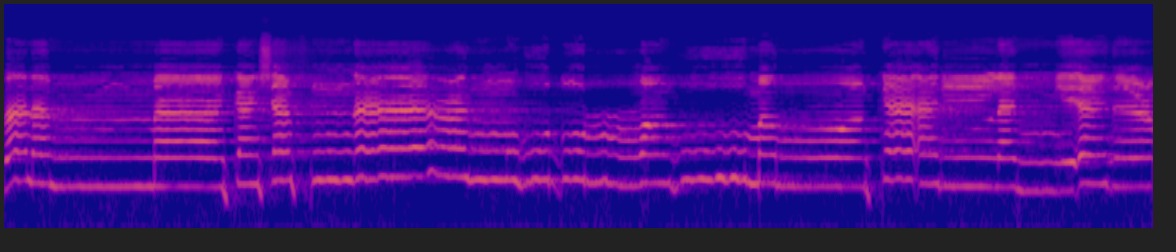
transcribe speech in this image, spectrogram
فلما كشفنا عنه ضره مر كأن لم يدعو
